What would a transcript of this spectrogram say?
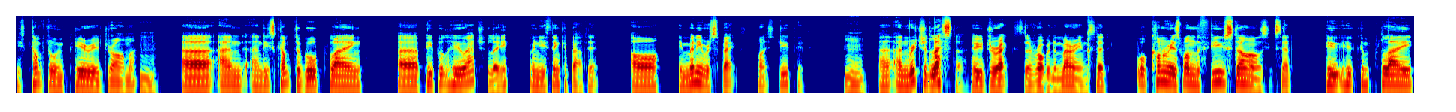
He's comfortable in period drama, Mm. uh, and and he's comfortable playing uh, people who actually, when you think about it, are in many respects quite stupid. Mm. Uh, and Richard Lester, who directs Robin and Marion, said, "Well, Connery is one of the few stars," he said, "who who can play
